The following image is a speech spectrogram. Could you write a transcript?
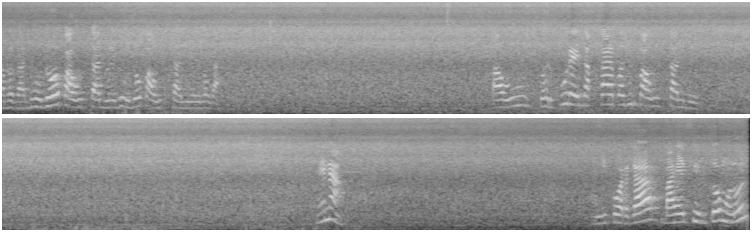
हा बघा धोधो पाऊस चालू आहे धोधो पाऊस चालू आहे बघा. पाऊस भरपूर आहे. सकाळपासून पाऊस चालू आहे. है ना? आणि पोरगा बाहेर फिरतो म्हणून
